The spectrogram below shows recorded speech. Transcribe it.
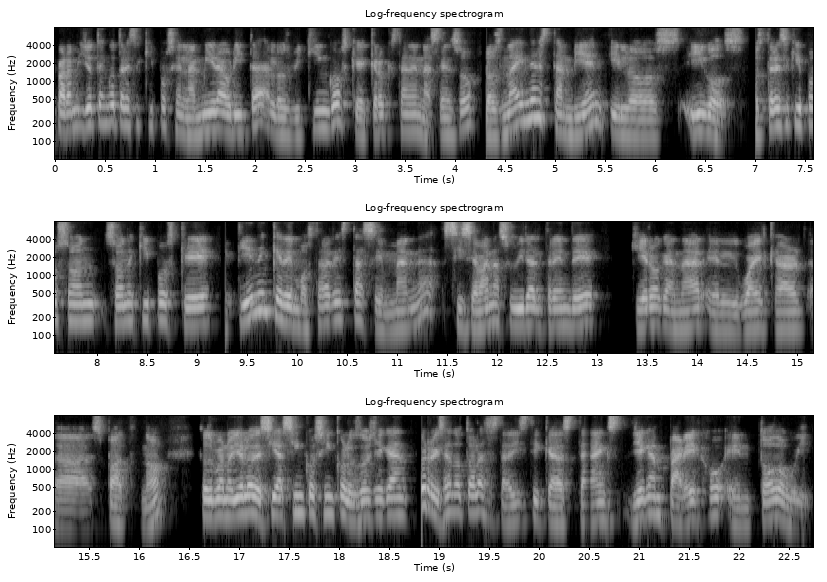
para mí, yo tengo tres equipos en la mira ahorita, los vikingos, que creo que están en ascenso, los Niners también y los Eagles. Los tres equipos son, son equipos que tienen que demostrar esta semana si se van a subir al tren de quiero ganar el wild card uh, spot, ¿no? Entonces, bueno, ya lo decía, 5-5, los dos llegan, revisando todas las estadísticas, tanks, llegan parejo en todo, güey.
